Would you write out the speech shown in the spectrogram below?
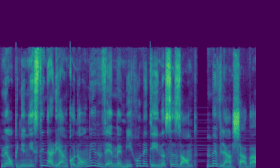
me opinionistin Arjan Konomi dhe me mikun e tij në sezon, Mevlan Shaba.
